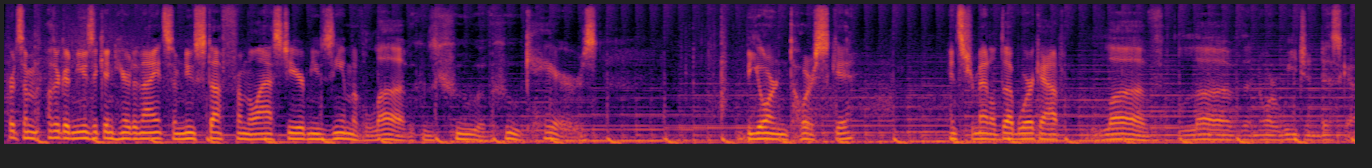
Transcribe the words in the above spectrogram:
Heard some other good music in here tonight, some new stuff from the last year, Museum of Love, Who's Who of Who Cares. Bjorn Torske, instrumental dub workout, love, love the Norwegian disco.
